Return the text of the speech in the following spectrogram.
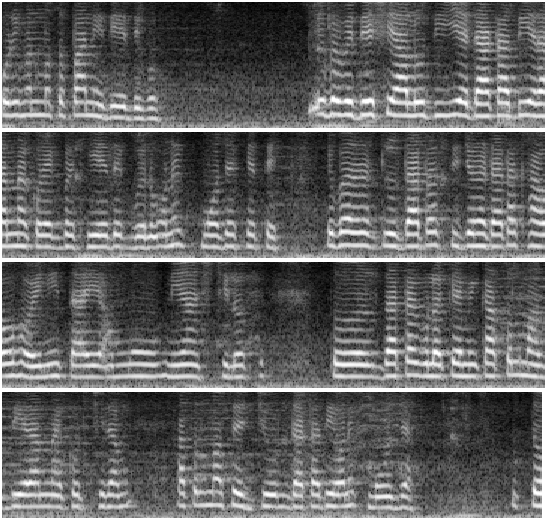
পরিমাণ মতো পানি দিয়ে দেব। এভাবে দেশি আলু দিয়ে, ডাটা দিয়ে রান্না করে একবার খেয়ে দেখবেন, অনেক মজা খেতে। এবার ডাটার সিজনে ডাটা খাওয়া হয়নি, তাই আম্মু নিয়ে আসছিল। তো ডাটাগুলোকে আমি কাতল মাছ দিয়ে রান্না করছিলাম। কাতল মাছের ঝোল, ডাটা দিয়ে অনেক মজা। তো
